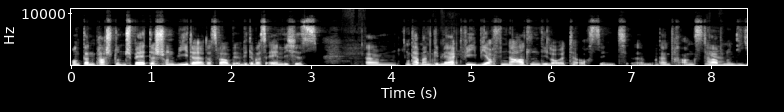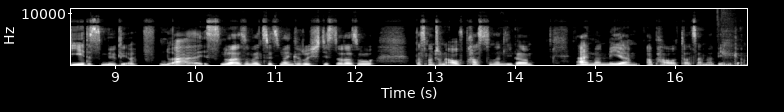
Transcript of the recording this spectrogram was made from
Und dann ein paar Stunden später schon wieder, das war wieder was ähnliches. Ähm, und da hat man Okay. gemerkt, wie, wie auf Nadeln die Leute auch sind ähm, und einfach Angst haben Ja. und jedes mögliche, nur, äh, ist nur, also wenn es jetzt nur ein Gerücht ist oder so, dass man schon aufpasst und dann lieber einmal mehr abhaut als einmal weniger.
